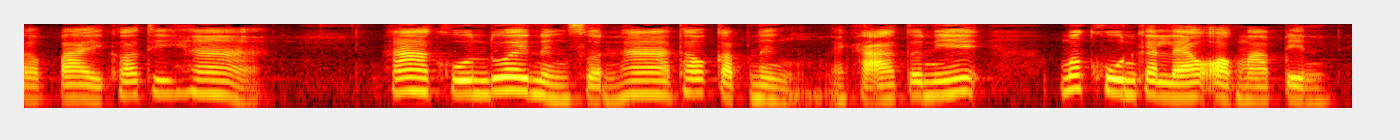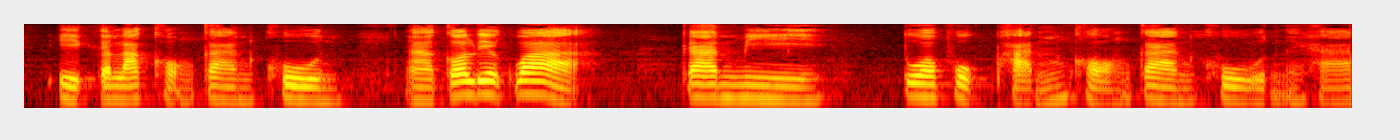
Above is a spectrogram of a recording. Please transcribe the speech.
ต่อไปข้อที่ 5 5 คูณด้วย1ส่วน5เท่ากับ1นะคะ ตัวนี้เมื่อคูณกันแล้วออกมาเป็นเอกลักษณ์ของการคูณอ่าก็เรียกว่าการมีตัวผกผันของการคูณนะคะ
